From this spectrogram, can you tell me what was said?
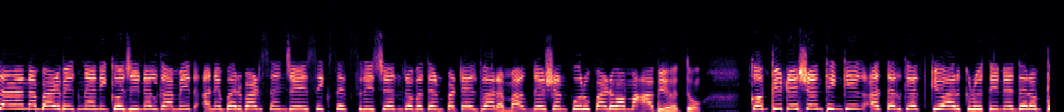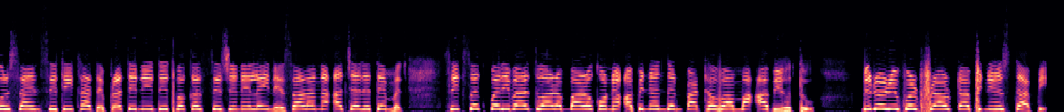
શાળાના બાળ વૈજ્ઞાનિકો જીનલ ગામિત અને ભરવાડ સંજયે શિક્ષક શ્રી ચંદ્રવદન પટેલ દ્વારા માર્ગદર્શન પૂરું પાડવામાં આવ્યું હતું. કોમ્પ્યુટેશન થિંકિંગ અંતર્ગત ક્યુઆર કૃતિને ધરમપુર સાયન્સ સિટી ખાતે પ્રતિનિધિત્વ કરશે જેને લઈને શાળાના આચાર્ય તેમજ શિક્ષક પરિવાર દ્વારા બાળકોને અભિનંદન પાઠવવામાં આવ્યું હતું. Bureau report, proud Tapi news Tapi.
